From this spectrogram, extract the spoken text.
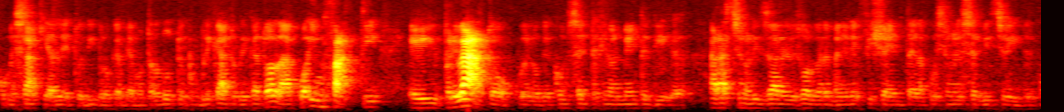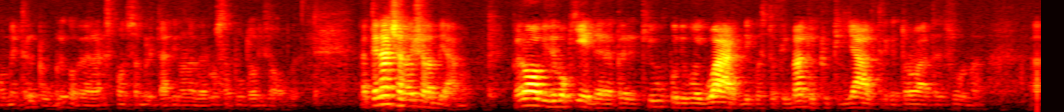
come sa chi ha letto il libro che abbiamo tradotto e pubblicato dedicato all'acqua, infatti è il privato quello che consente finalmente di eh, razionalizzare e risolvere in maniera efficiente la questione del servizio idrico, mentre il pubblico aveva la responsabilità di non averlo saputo risolvere. La tenacia noi ce l'abbiamo, però vi devo chiedere, per chiunque di voi guardi questo filmato e tutti gli altri che trovate sulla uh,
